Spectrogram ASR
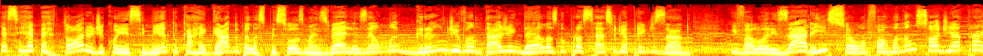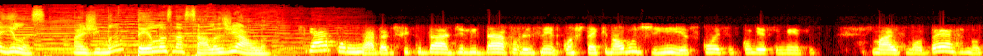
esse repertório de conhecimento carregado pelas pessoas mais velhas é uma grande vantagem delas no processo de aprendizado. E valorizar isso é uma forma não só de atraí-las, mas de mantê-las nas salas de aula. Se há, por um lado, a dificuldade de lidar, por exemplo, com as tecnologias, com esses conhecimentos mais modernos,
